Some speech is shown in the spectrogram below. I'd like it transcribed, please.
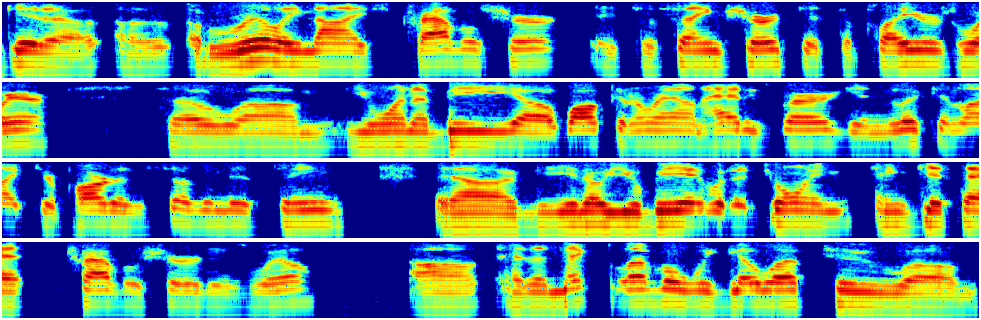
get a, a, a really nice travel shirt. It's the same shirt that the players wear. So um, you want to be uh, walking around Hattiesburg and looking like you're part of the Southern Miss team. Uh, you know, you'll be able to join and get that travel shirt as well. Uh, at the next level, we go up to um,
